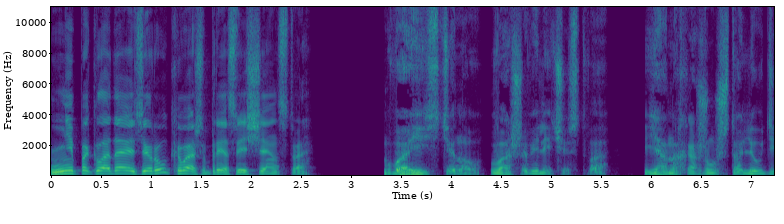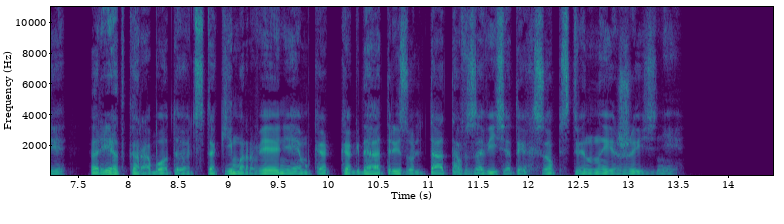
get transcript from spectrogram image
«Не покладаете рук, ваше преосвященство?» «Воистину, ваше величество, я нахожу, что люди редко работают с таким рвением, как когда от результатов зависят их собственные жизни».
